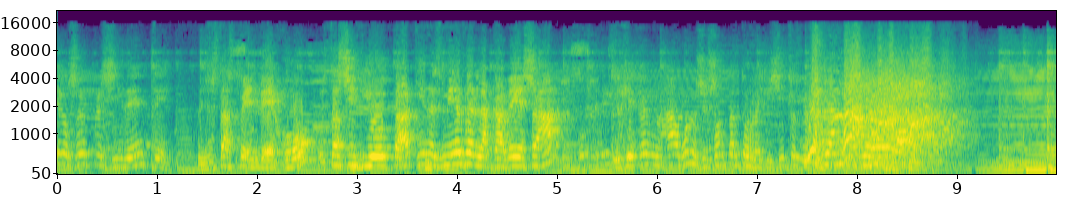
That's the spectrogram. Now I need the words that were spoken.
Quiero ser presidente. Pues, ¿Estás pendejo? ¿Estás idiota? ¿Tienes mierda en la cabeza? Y dije, ah, bueno, si son tantos requisitos, pues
